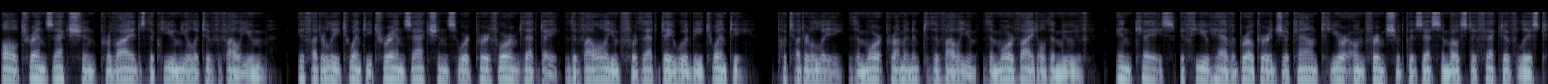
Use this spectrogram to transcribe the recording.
All transaction provides the cumulative volume. If utterly 20 transactions were performed that day, the volume for that day would be 20. Put utterly, the more prominent the volume, the more vital the move. In case, if you have a brokerage account, your own firm should possess a most effective list.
